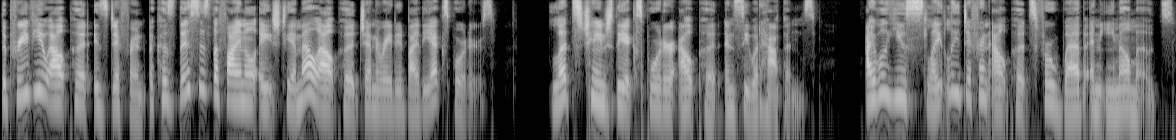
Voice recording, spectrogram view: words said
The preview output is different because this is the final HTML output generated by the exporters. Let's change the exporter output and see what happens. I will use slightly different outputs for web and email modes.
